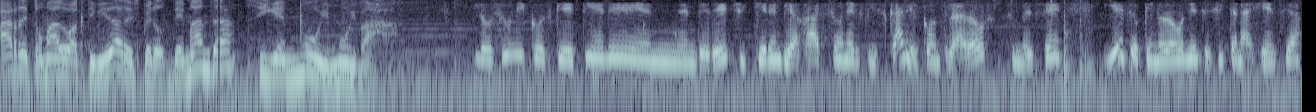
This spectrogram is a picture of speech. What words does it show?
ha retomado actividades, pero demanda sigue muy, muy baja. Los únicos que tienen en derecho y quieren viajar son el fiscal y el controlador, su merced, y eso que no necesitan agencia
